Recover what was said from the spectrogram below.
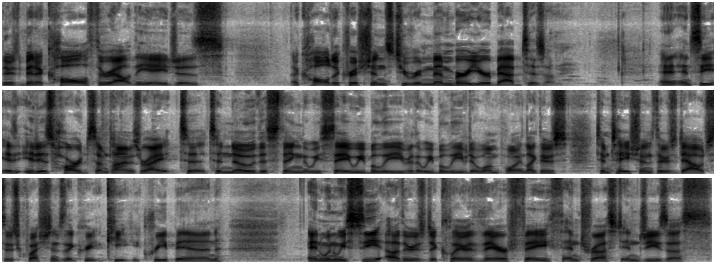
there's been a call throughout the ages, a call to Christians to remember your baptism. And, and see, it, it is hard sometimes, right, to, to know this thing that we say we believe or that we believed at one point. Like there's temptations, there's doubts, there's questions that cre- creep in. And when we see others declare their faith and trust in Jesus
